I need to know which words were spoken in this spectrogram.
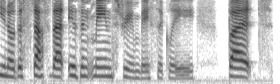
you know the stuff that isn't mainstream basically. But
